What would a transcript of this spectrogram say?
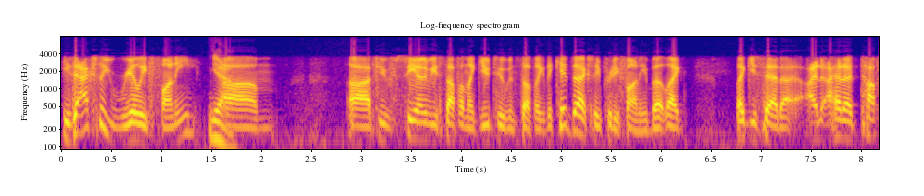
he's actually really funny. Yeah. Um, uh, if you see any of his stuff on like YouTube and stuff, like the kid's actually pretty funny. But like like you said, I, I, I had a tough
